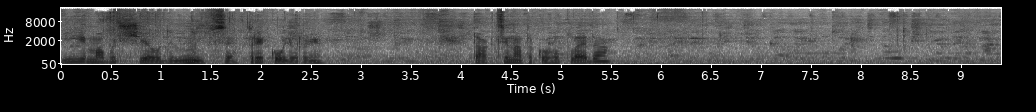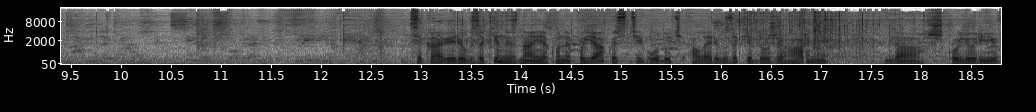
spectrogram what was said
і, мабуть, ще один. Ні, все, три кольори. Так, ціна такого пледа Цікаві рюкзаки, не знаю, як вони по якості будуть, але рюкзаки дуже гарні для школярів.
